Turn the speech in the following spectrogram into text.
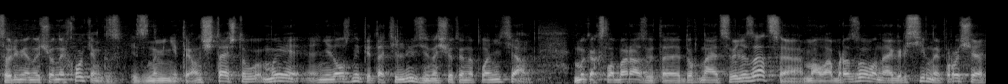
Современный ученый Хокингс, знаменитый, он считает, что мы не должны питать иллюзии насчет инопланетян. Мы, как слаборазвитая дурная цивилизация, малообразованная, агрессивная и прочее,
